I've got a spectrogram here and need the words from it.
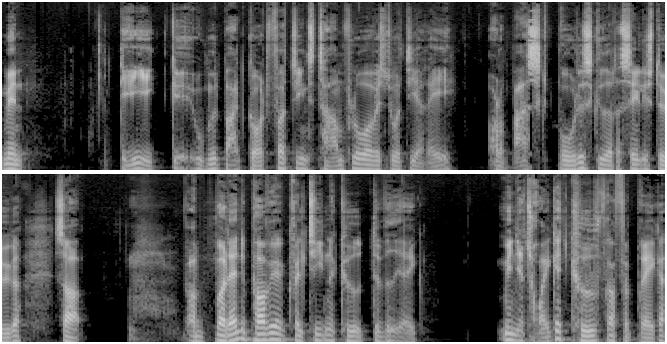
Men det er ikke øh, umiddelbart godt for din tarmflora, hvis du har diarré, og du bare sprutteskider dig selv i stykker. Så og hvordan det påvirker kvaliteten af kød, det ved jeg ikke. Men jeg tror ikke, at kød fra fabrikker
